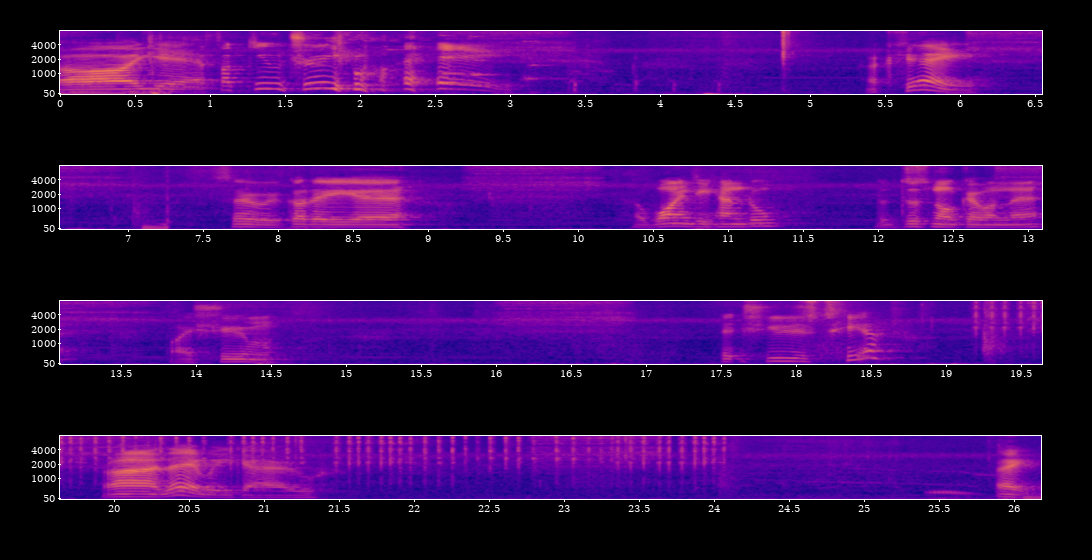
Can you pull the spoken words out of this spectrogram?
Oh yeah, fuck you tree, Okay. So we've got a, uh, a windy handle that does not go on there. I assume it's used here. Ah, there we go. Hey,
